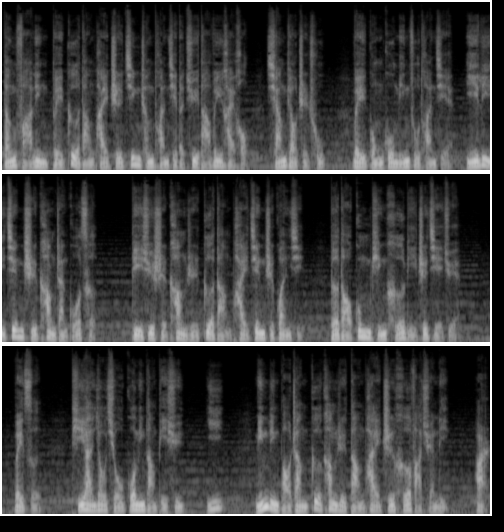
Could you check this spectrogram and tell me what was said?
等法令对各党派之精诚团结的巨大危害后，强调指出，为巩固民族团结，以力坚持抗战国策，必须使抗日各党派坚持关系。得到公平合理之解决。为此，提案要求国民党必须：一、明令保障各抗日党派之合法权利；二、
